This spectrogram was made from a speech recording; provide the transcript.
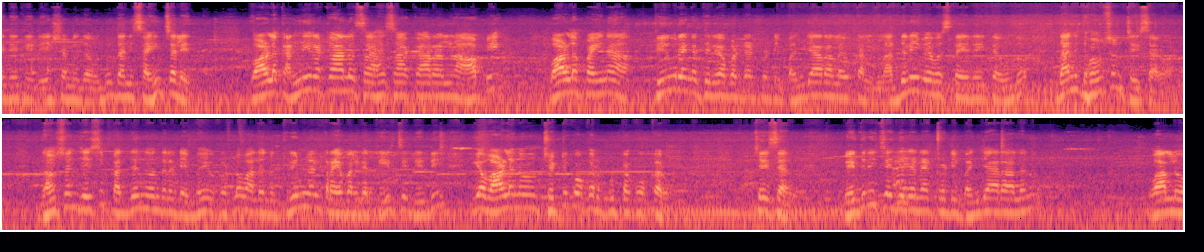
ఏదైతే దేశం మీద ఉందో దాన్ని సహించలేదు. వాళ్ళకు అన్ని రకాల సహసహకారాలను ఆపి వాళ్ళపైన తీవ్రంగా తిరగబడ్డటువంటి బంజారాల యొక్క లదనీ వ్యవస్థ ఏదైతే ఉందో దాన్ని ధ్వంసం చేశారు వాళ్ళు. ధ్వంసం చేసి పద్దెనిమిది వందల డెబ్బై ఒకటిలో వాళ్ళను క్రిమినల్ ట్రైబల్గా తీర్చిదిద్ది ఇక వాళ్ళను చెట్టుకొకరు పుట్టకొకరు. చేశారు. బెదిరి చెందినటువంటి బంజారాలను వాళ్ళు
